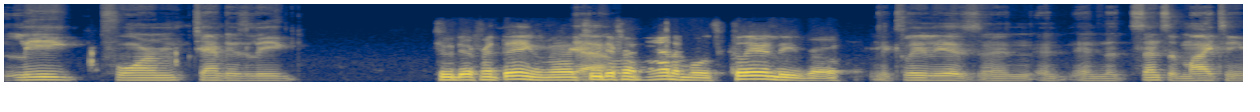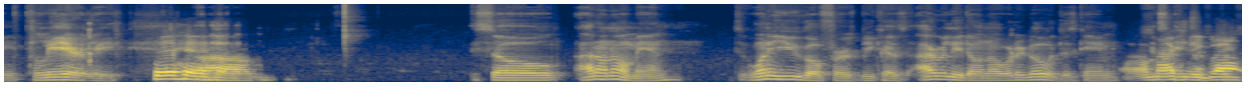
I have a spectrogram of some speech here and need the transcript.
League form, Champions League. Two different things, man. Yeah. Two different animals. Clearly, bro. It clearly is. And in the sense of my team, clearly. um, so I don't know, man. Why don't you go first? Because I really don't know where to go with this game. I'm it's actually glad.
